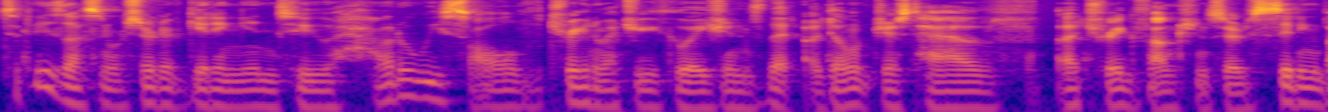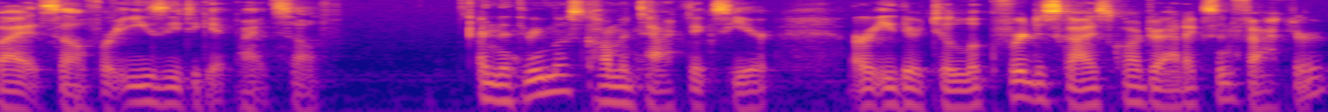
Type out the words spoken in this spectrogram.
today's lesson, we're sort of getting into how do we solve trigonometric equations that don't just have a trig function sort of sitting by itself or easy to get by itself. And the three most common tactics here are either to look for disguised quadratics and factor,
